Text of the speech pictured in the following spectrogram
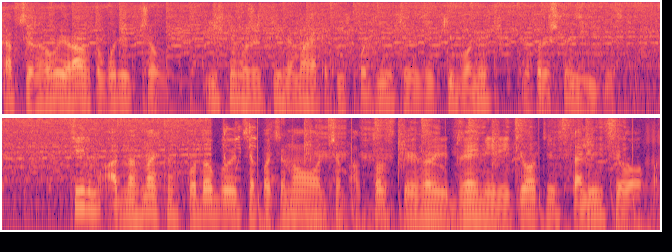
та в черговий раз доводять, що В їхньому житті немає таких подій, через які б вони не перейшли з гідністю. Фільм однозначно сподобається поціновувачам акторської гри Джеймі Лі та Лінсі Лохан,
